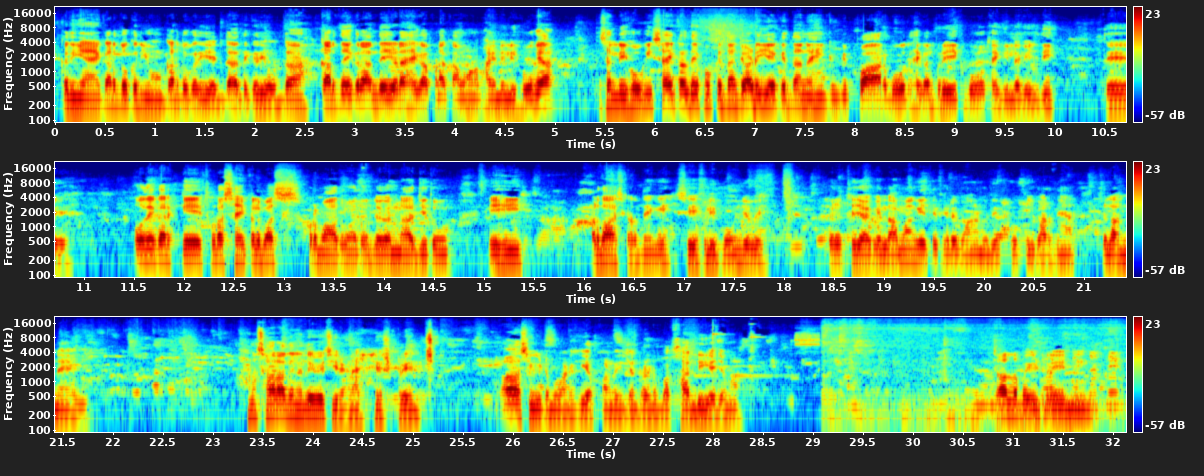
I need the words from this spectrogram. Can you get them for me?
ਕਦੀ ਐਂ ਕਰ ਦੋ, ਕਦੀ ਓਂ ਕਰ ਦੋ, ਕਦੀ ਇਦਾਂ ਤੇ ਕਦੀ ਉਦਾਂ ਕਰਦੇ ਕਰਾਂਦੇ ਜਿਹੜਾ ਹੈਗਾ ਆਪਣਾ ਕੰਮ ਹੁਣ ਫਾਈਨਲੀ ਹੋ ਗਿਆ। ਤਸੱਲੀ ਹੋ ਗਈ। ਸਾਈਕਲ ਦੇਖੋ ਕਿੱਦਾਂ ਚਾੜੀ ਹੈ, ਕਿੱਦਾਂ ਨਹੀਂ, ਕਿਉਂਕਿ ਭਾਰ ਬਹੁਤ ਹੈਗਾ, ਬ੍ਰੇਕ ਬਹੁਤ ਹੈਗੀ ਲਗੇਜ ਦੀ। ਤੇ ਉਹਦੇ ਕਰਕੇ ਥੋੜਾ ਸਾਈਕਲ ਬਸ ਪ੍ਰਮਾਤਮਾ ਤੋਂ, ਜਗਨਨਾਥ ਜੀ ਤੋਂ ਇਹੀ ਅਰਦਾਸ ਕਰਦੇ ਹਾਂ ਕਿ ਸੇਫਲੀ ਪਹੁੰਚ ਜਾਵੇ। ਫਿਰ ਉੱਥੇ ਜਾ ਕੇ ਲਾਵਾਂਗੇ ਤੇ ਫਿਰ ਅਗਾਂਹ ਨੂੰ ਦੇਖੋ ਕੀ ਕਰਦੇ ਆ ਚਲਾਉਂਦੇ ਆ ਜੀ। ਹੁਣ ਸਾਰਾ ਦਿਨ ਇਹਦੇ ਵਿੱਚ ਹੀ ਰਹਿਣਾ ਇਸ ਟ੍ਰੇਨ 'ਚ। ਆਹ ਸੀਟ ਬਣ ਗਈ ਆਪਾਂ ਨੂੰ ਜਨਰਲ ਡੱਬਾ ਖਾਲੀ ਹੈ ਜਮਾ। ਚੱਲ ਪਈ ਟ੍ਰੇਨ ਜੀ।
